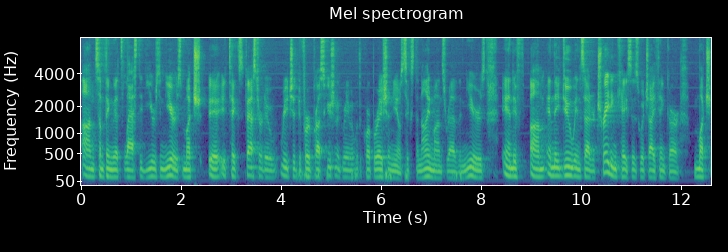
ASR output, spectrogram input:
on something that's lasted years and years. Much it, it takes faster to reach a deferred prosecution agreement with a corporation, you know, six to nine months rather than years. And if um, and they do insider trading cases, which I think are much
